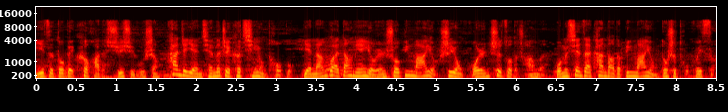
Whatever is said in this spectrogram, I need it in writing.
鼻子都被刻画。的栩栩如生，看着眼前的这颗秦俑头部，也难怪当年有人说兵马俑是用活人制作的传闻。我们现在看到的兵马俑都是土灰色，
